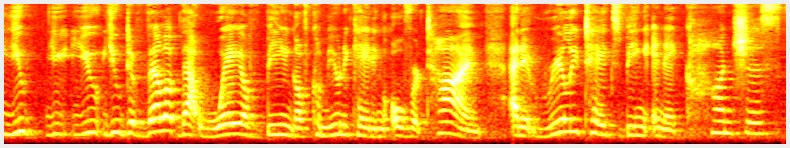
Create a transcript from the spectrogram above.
you you you you develop that way of being of communicating over time, and it really takes being in a conscious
